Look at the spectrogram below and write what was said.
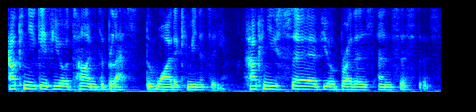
How can you give your time to bless the wider community? How can you serve your brothers and sisters?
